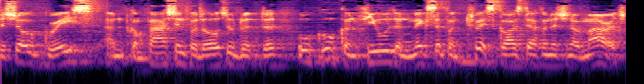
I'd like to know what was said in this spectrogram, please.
To show grace and compassion for those who, who, who confuse and mix up and twist God's definition of marriage.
